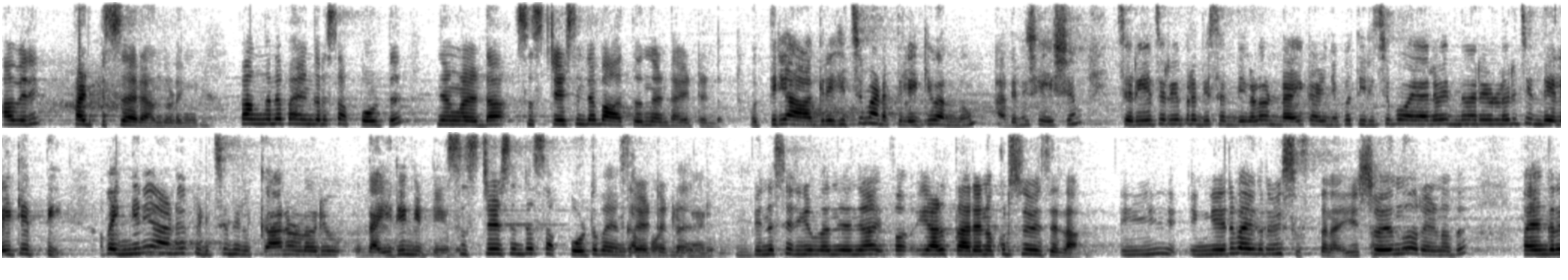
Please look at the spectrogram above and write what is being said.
അവർ പഠിപ്പിച്ചു തരാൻ തുടങ്ങി. അപ്പം അങ്ങനെ ഭയങ്കര സപ്പോർട്ട് ഞങ്ങളുടെ സിസ്റ്റേഴ്സിന്റെ ഭാഗത്തു നിന്ന് ഉണ്ടായിട്ടുണ്ട്. ഒത്തിരി ആഗ്രഹിച്ച് മഠത്തിലേക്ക് വന്നു. അതിനുശേഷം ചെറിയ ചെറിയ പ്രതിസന്ധികൾ ഉണ്ടായി കഴിഞ്ഞപ്പോൾ തിരിച്ചു പോയാലോ എന്ന് വരെയുള്ള ഒരു ചിന്തയിലേക്ക് എത്തി. അപ്പം എങ്ങനെയാണ് പിടിച്ചു നിൽക്കാനുള്ള ഒരു ധൈര്യം കിട്ടിയത്? സിസ്റ്റേഴ്സിന്റെ സപ്പോർട്ട് ഭയങ്കരമായിട്ടുണ്ടായിരുന്നു പിന്നെ ശരിക്കും പറഞ്ഞു കഴിഞ്ഞാൽ ഇപ്പം ഈ ആൾക്കാരനെ കുറിച്ച് ചോദിച്ചല്ല ഈ ഇങ്ങേര് ഭയങ്കര വിശ്വസ്തനാണ് ഈശോ എന്ന് പറയണത് ഭയങ്കര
